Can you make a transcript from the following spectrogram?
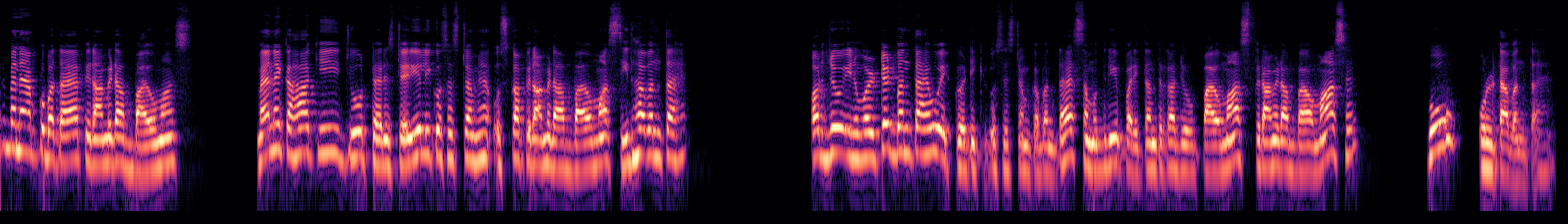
फिर मैंने आपको बताया पिरामिड ऑफ़ बायोमास। मैंने कहा कि जो टेरिस्टेरियल इकोसिस्टम है, उसका पिरामिड ऑफ़ बायोमास सीधा बनता है। और जो इन्वर्टेड बनता है, वो इक्वेटिक इकोसिस्टम का बनता है। समुद्री परितंत्र का जो बायोमास, पिरामिड ऑफ़ बायोमास है, वो उल्टा बनता है।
